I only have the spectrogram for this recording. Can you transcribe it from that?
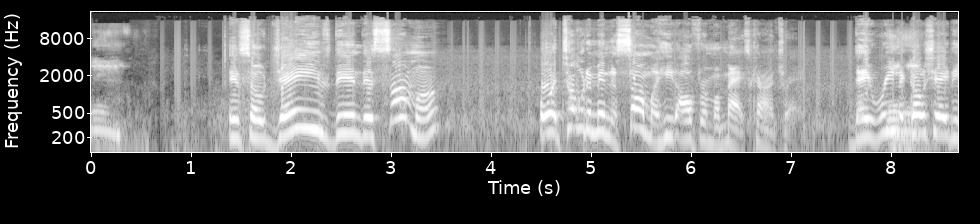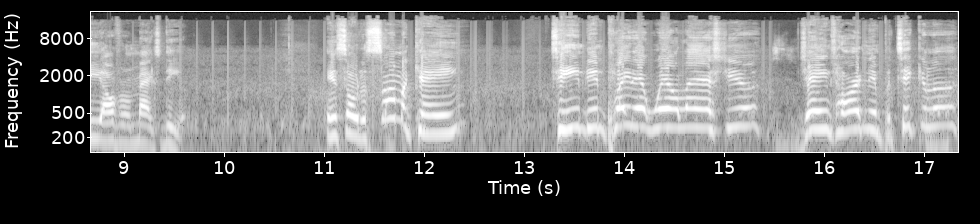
Mm-hmm. And so James then this summer, or told him in the summer he'd offer him a max contract. They renegotiated, he offered him a max deal. And so the summer came, team didn't play that well last year. James Harden in particular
